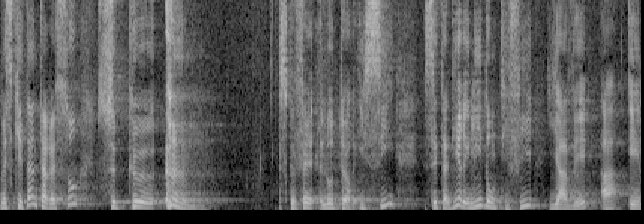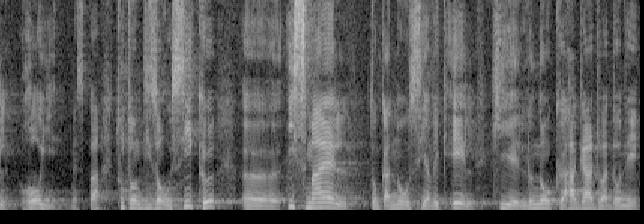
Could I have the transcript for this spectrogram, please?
Mais ce qui est intéressant, ce que, ce que fait l'auteur ici, c'est-à-dire il identifie Yahvé à El Roi, n'est-ce pas? Tout en disant aussi que euh, Ismaël, donc un nom aussi avec El, qui est le nom que Haga doit donner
